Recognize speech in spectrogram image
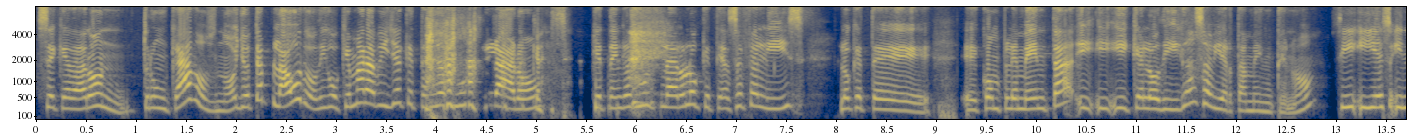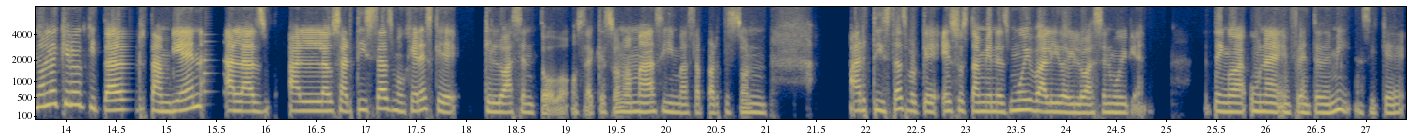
se quedaron truncados, ¿no? Yo te aplaudo, digo, qué maravilla que tengas muy claro, que tengas muy claro lo que te hace feliz, lo que te eh, complementa y, que lo digas abiertamente, ¿no? Sí, y eso, y no le quiero quitar también a las a los artistas mujeres que que lo hacen todo, o sea, que son mamás y más aparte son artistas, porque eso también es muy válido y lo hacen muy bien. Tengo una enfrente de mí, así que...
